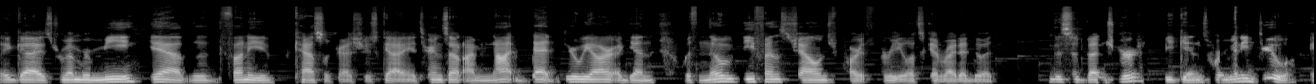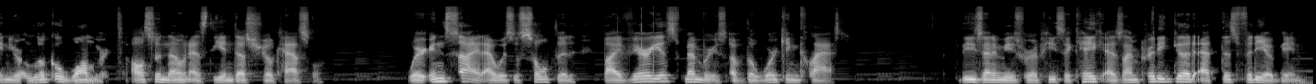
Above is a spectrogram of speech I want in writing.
Hey guys, remember me? Yeah, the funny Castle Crashers guy. It turns out I'm not dead. Here we are again with No Defense Challenge Part 3. Let's get right into it. This adventure begins where many do in your local Walmart, also known as the Industrial Castle, where inside I was assaulted by various members of the working class. These enemies were a piece of cake as I'm pretty good at this video game.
